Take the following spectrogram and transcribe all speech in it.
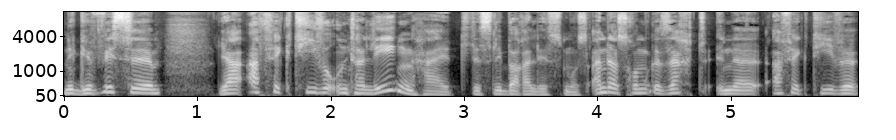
eine gewisse ja affektive Unterlegenheit des Liberalismus. Andersrum gesagt, eine affektive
